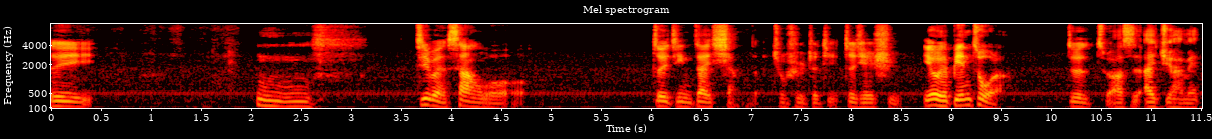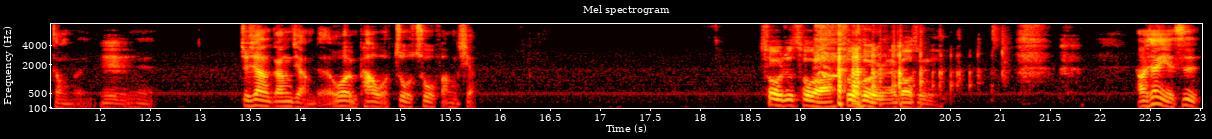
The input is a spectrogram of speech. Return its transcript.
所以，嗯，基本上我最近在想的就是这些这些事，也有边做了，就主要是 IG 还没动而已。嗯，就像刚刚讲的，我很怕我做错方向。错就错啊，错会有人来告诉你。好像也是。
